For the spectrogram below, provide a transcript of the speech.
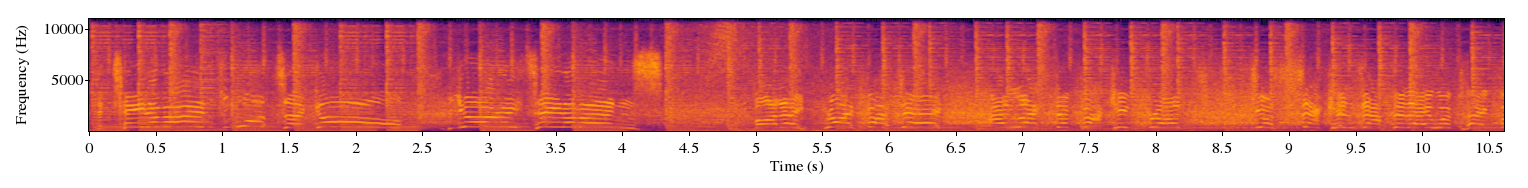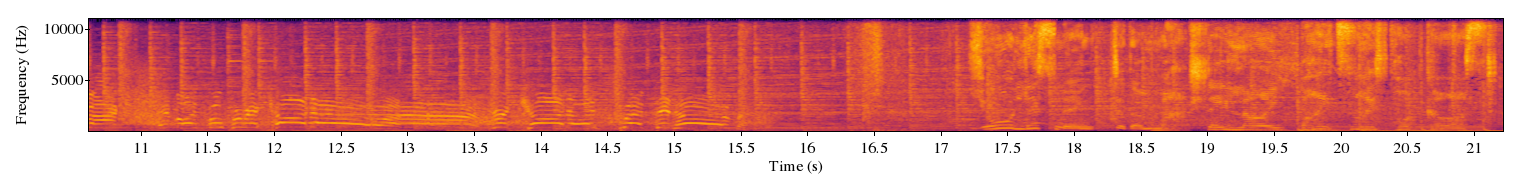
back to Tielemans. What a goal! Youri Tielemans! Body right footed and Leicester back in front just seconds after they were pegged back. It might fall for Ricardo. Ricardo has swept it home. You're listening to the Matchday Live Bite Size Podcast.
